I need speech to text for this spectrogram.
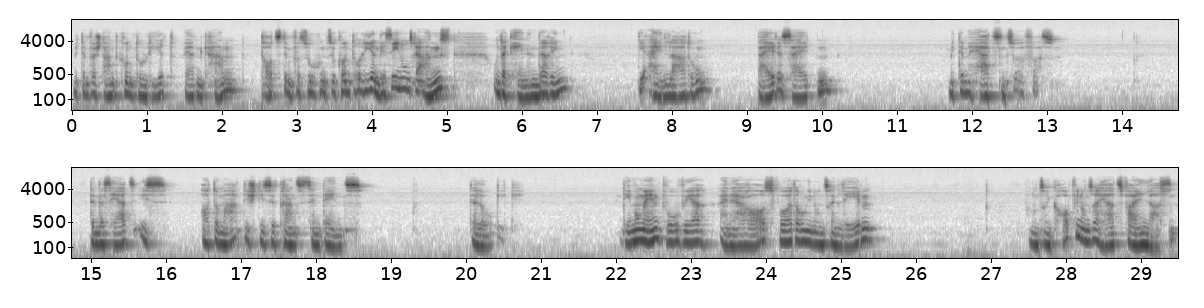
mit dem Verstand kontrolliert werden kann, trotzdem versuchen zu kontrollieren. Wir sehen unsere Angst und erkennen darin die Einladung, beide Seiten mit dem Herzen zu erfassen. Denn das Herz ist automatisch diese Transzendenz der Logik. In dem Moment, wo wir eine Herausforderung in unserem Leben von unserem Kopf in unser Herz fallen lassen,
